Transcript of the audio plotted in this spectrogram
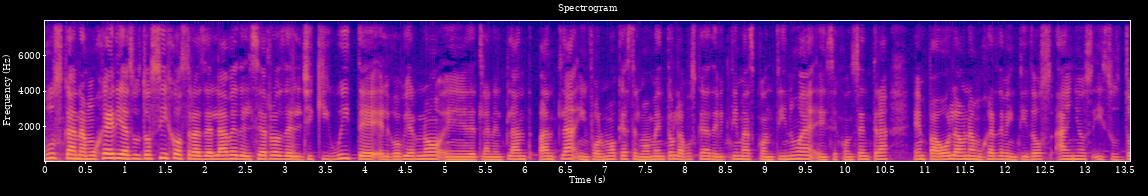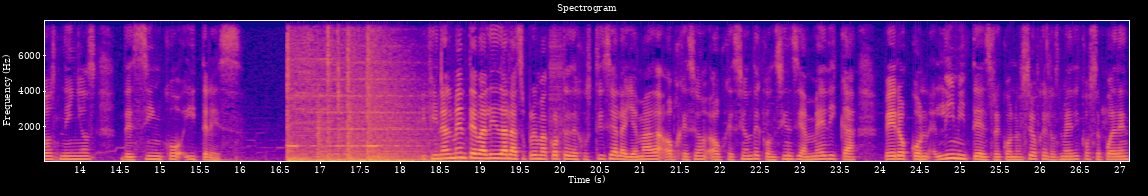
Buscan a mujer y a sus dos hijos tras del ave del cerro del Chiquihuite. El gobierno eh, de Tlanelpantla informó que hasta el momento la búsqueda de víctimas continúa y se concentra en Paola, una mujer de 22 años y sus dos niños de 5 y 3. Y finalmente valida la Suprema Corte de Justicia la llamada objeción, de conciencia médica, pero con límites. Reconoció que los médicos se pueden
